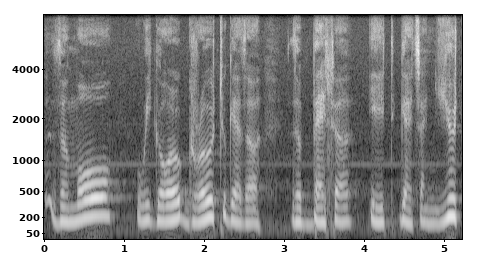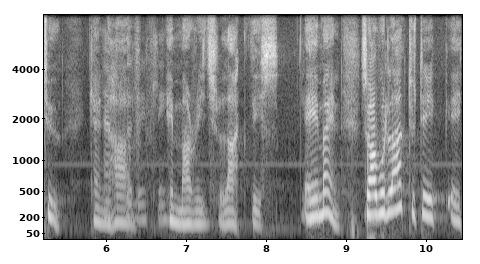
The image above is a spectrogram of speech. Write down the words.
the more we go grow together, the better it gets. And you too can Absolutely. have a marriage like this. Amen. So I would like to take a,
